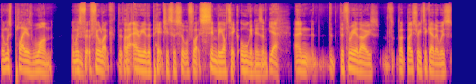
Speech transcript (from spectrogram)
they almost play as one. And almost f- feel like th- that area of the pitch is a sort of like symbiotic organism Yeah, and the, the three of those, th- those three together, was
